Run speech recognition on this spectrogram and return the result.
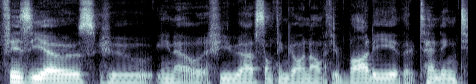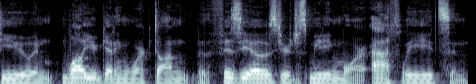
physios who, you know, if you have something going on with your body, they're tending to you. And while you're getting worked on with physios, you're just meeting more athletes. And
